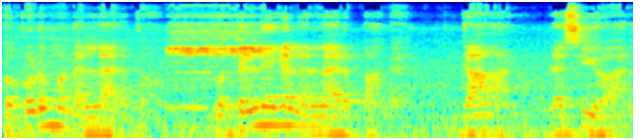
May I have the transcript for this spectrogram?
உங்கள் குடும்பம் நல்லா இருக்கும். உங்கள் பிள்ளைகள் நல்லா இருப்பாங்க. காட் பிளஸ் யூ ஆல்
